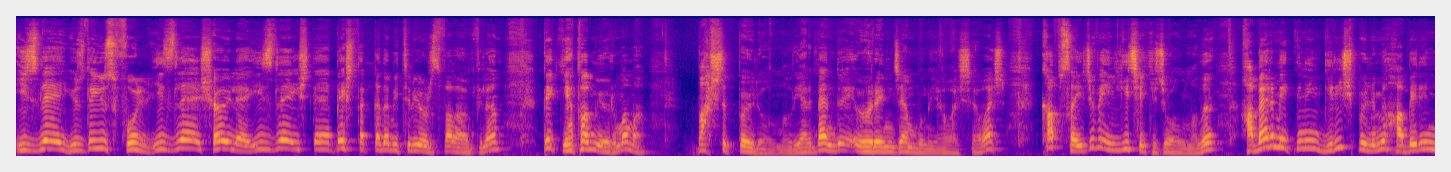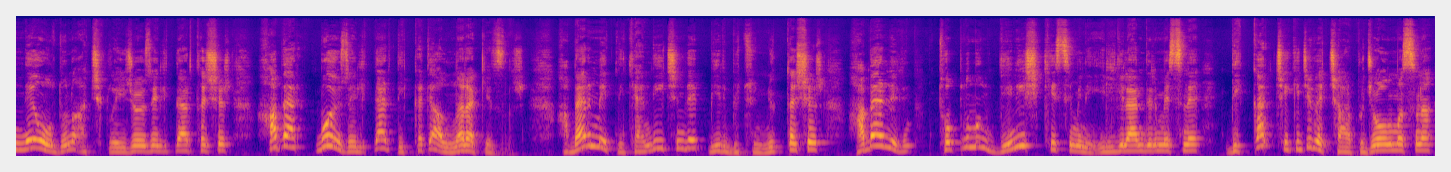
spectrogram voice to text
İzle %100 full, izle şöyle, izle işte 5 dakikada bitiriyoruz falan filan. Pek yapamıyorum ama Başlık böyle olmalı. Yani ben de öğreneceğim bunu yavaş yavaş. Kapsayıcı ve ilgi çekici olmalı. Haber metninin giriş bölümü haberin ne olduğunu açıklayıcı özellikler taşır. Haber bu özellikler dikkate alınarak yazılır. Haber metni kendi içinde bir bütünlük taşır. Haberlerin toplumun geniş kesimini ilgilendirmesine, dikkat çekici ve çarpıcı olmasına,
